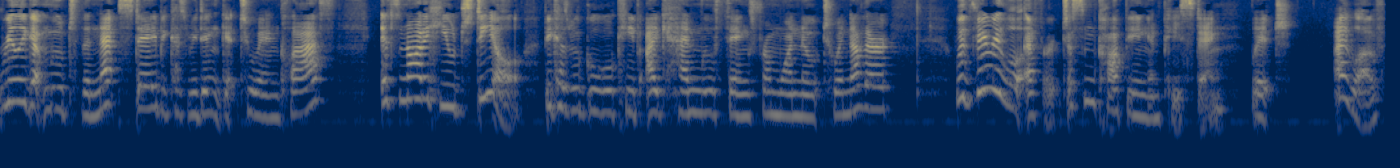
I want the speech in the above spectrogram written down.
really got moved to the next day because we didn't get to it in class. It's not a huge deal because with Google Keep, I can move things from one note to another with very little effort, just some copying and pasting, which I love.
